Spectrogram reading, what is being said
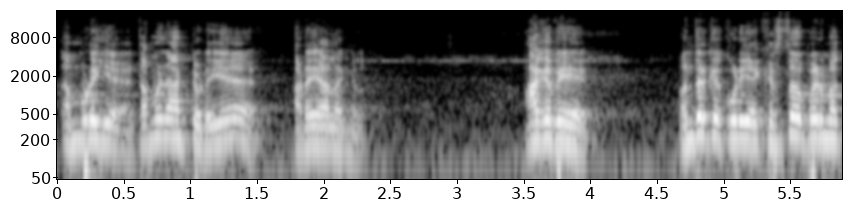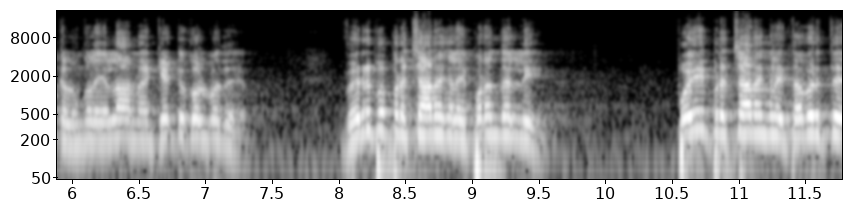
நம்முடைய தமிழ்நாட்டுடைய அடையாளங்கள். ஆகவே வந்திருக்கக்கூடிய கிறிஸ்தவ பெருமக்கள் உங்களை எல்லாம் நான் கேட்டுக்கொள்வது வெறுப்பு பிரச்சாரங்களை புறந்தள்ளி பொய் பிரச்சாரங்களை தவிர்த்து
